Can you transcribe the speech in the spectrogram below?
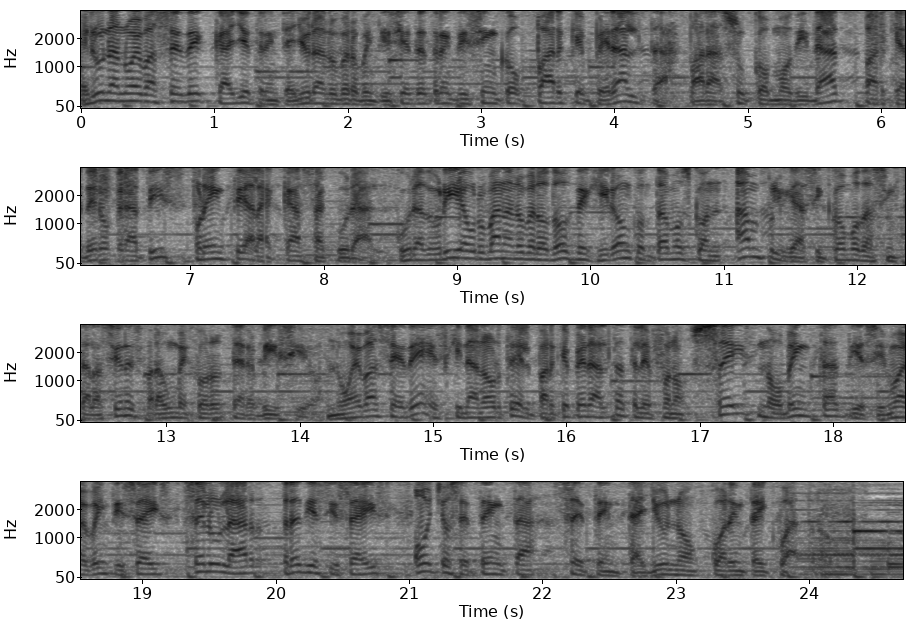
en una nueva sede, calle 31, número 2735, Parque Peralta. Para su comodidad, parqueadero gratis frente a la Casa Cural. Curaduría Urbana número 2 de Girón, contamos con amplias y cómodas instalaciones para un mejor servicio. Nueva sede, esquina norte del Parque Peralta, teléfono 690-1926, celular 316-870-7144.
